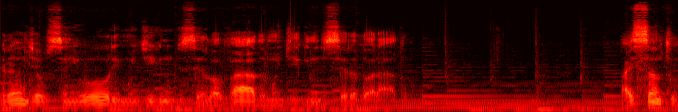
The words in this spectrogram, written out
grande é o Senhor e muito digno de ser louvado, muito digno de ser adorado. Pai Santo,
